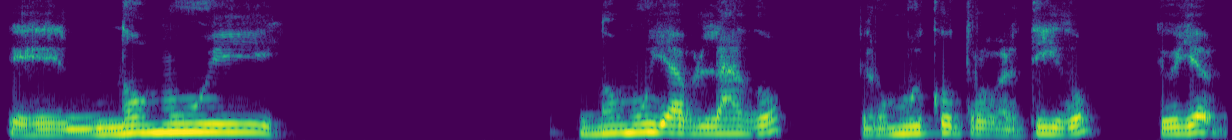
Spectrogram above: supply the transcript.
eh, no muy, no muy hablado, pero muy controvertido. Digo, ya,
